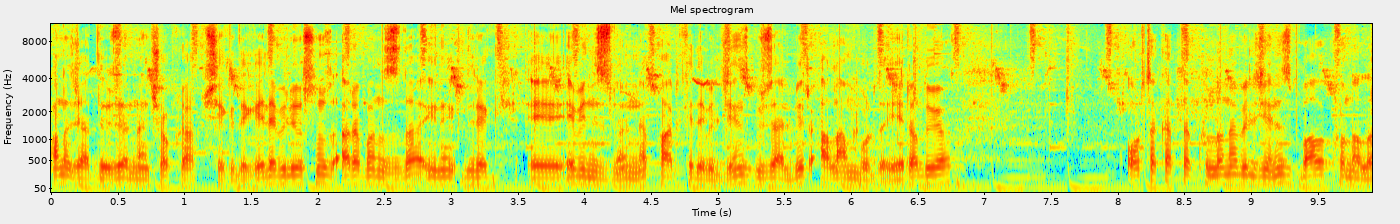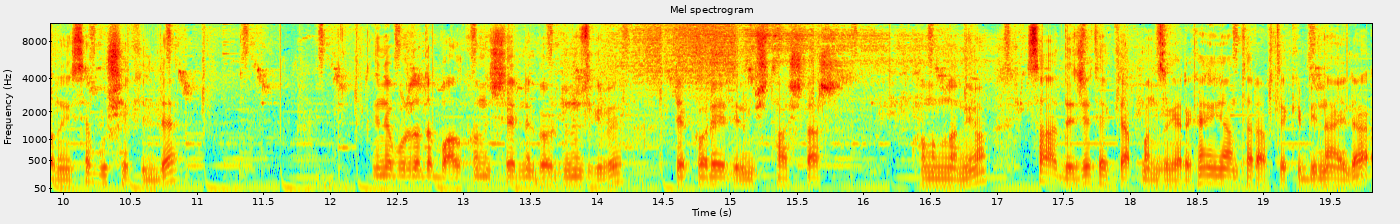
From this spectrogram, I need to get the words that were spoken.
ana cadde üzerinden çok rahat bir şekilde gelebiliyorsunuz. Arabanızı da yine direkt e, evinizin önüne park edebileceğiniz güzel bir alan burada yer alıyor. Orta katta kullanabileceğiniz balkon alanı ise bu şekilde. Yine burada da balkon içlerinde gördüğünüz gibi dekore edilmiş taşlar konumlanıyor. Sadece tek yapmanız gereken yan taraftaki binayla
